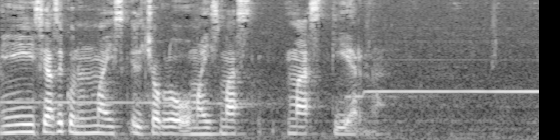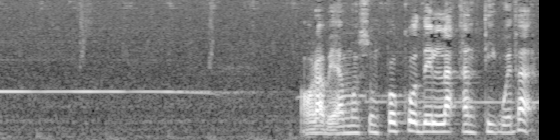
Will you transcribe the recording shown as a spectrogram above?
y se hace con un maíz, el choclo o maíz más, más tierno. Ahora veamos un poco de la antigüedad.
